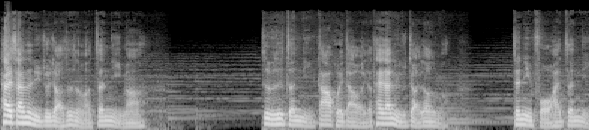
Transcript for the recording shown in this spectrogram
泰山的女主角是什么？珍妮吗？是不是珍妮？大家回答我一下，泰山女主角叫什么？珍妮佛还珍妮？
